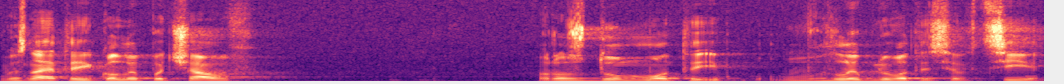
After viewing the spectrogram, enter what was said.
Ви знаєте, і коли почав роздумувати і вглиблюватися в ці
